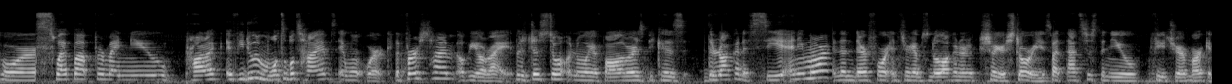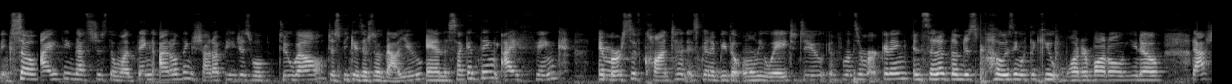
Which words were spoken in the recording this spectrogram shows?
or swipe up for my new product. If you do it multiple times, it won't work. The first time, it'll be alright. But just don't annoy your followers because they're not going to see it anymore. And then therefore, Instagram's no longer going to show your stories. But that's just the new future of marketing. So I think that's just the one thing. I don't think shout out pages will do well just because there's no value. And the second thing, I think immersive content is going to be the only way to do influencer marketing. Instead of them just posing with a cute water bottle, you know, that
